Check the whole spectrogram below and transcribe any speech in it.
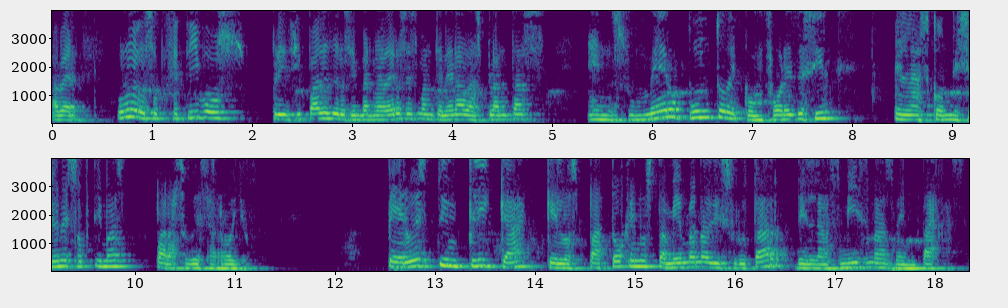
A ver, uno de los objetivos principales de los invernaderos es mantener a las plantas en su mero punto de confort, es decir, en las condiciones óptimas para su desarrollo. Pero esto implica que los patógenos también van a disfrutar de las mismas ventajas.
